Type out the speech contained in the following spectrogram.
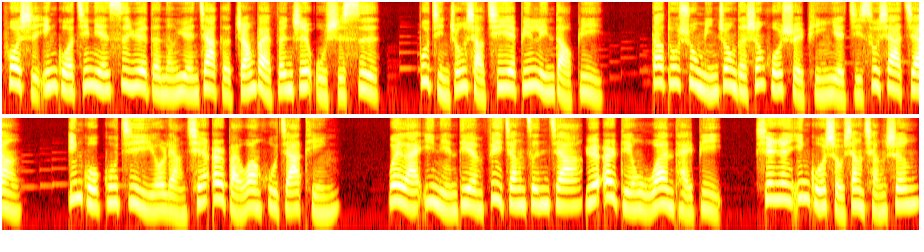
迫使英国今年四月的能源价格涨百分之五十四。不仅中小企业濒临倒闭。大多数民众的生活水平也急速下降。英国估计有两千二百万户家庭，未来一年电费将增加约二点五万台币。现任英国首相强生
